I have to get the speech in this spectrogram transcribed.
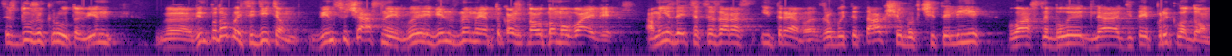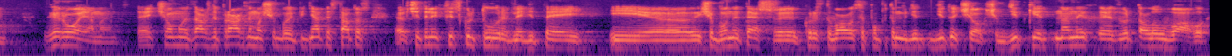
Це ж дуже круто. Він е, він подобається дітям. Він сучасний. Ви він з ними, як то кажуть, на одному вайбі. А мені здається, це зараз і треба зробити так, щоб вчителі власне були для дітей прикладом. Героями, те, що ми завжди прагнемо, щоб підняти статус е, вчителів фізкультури для дітей, і е, щоб вони теж е, користувалися попитом діточок, щоб дітки на них звертали увагу.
